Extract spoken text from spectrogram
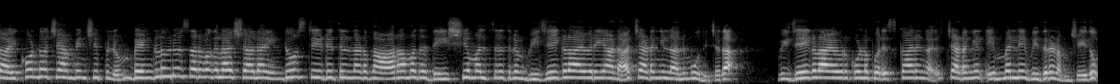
തൈക്കോണ്ടോ ചാമ്പ്യൻഷിപ്പിലും ബംഗളൂരു സർവകലാശാല ഇൻഡോർ സ്റ്റേഡിയത്തിൽ നടന്ന ആറാമത് ദേശീയ മത്സരത്തിലും വിജയികളായവരെയാണ് ചടങ്ങിൽ അനുമോദിച്ചത്. വിജയികളായവർക്കുള്ള പുരസ്കാരങ്ങൾ ചടങ്ങിൽ എം എൽ എ വിതരണം ചെയ്തു.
